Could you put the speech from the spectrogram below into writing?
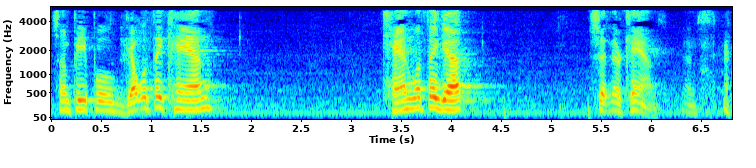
Some people get what they can, can what they get, sit in their can. And, and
